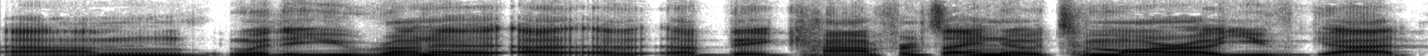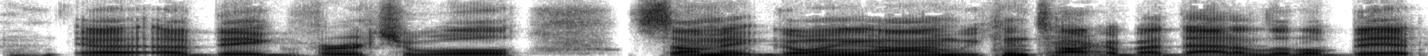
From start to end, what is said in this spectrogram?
um, whether you run a, a, a, big conference. I know tomorrow you've got a, a, big virtual summit going on. We can talk about that a little bit.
